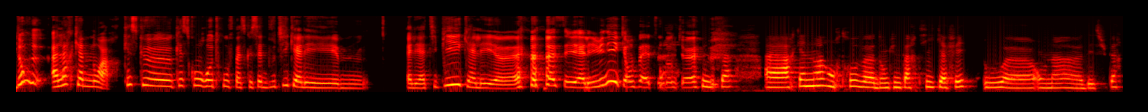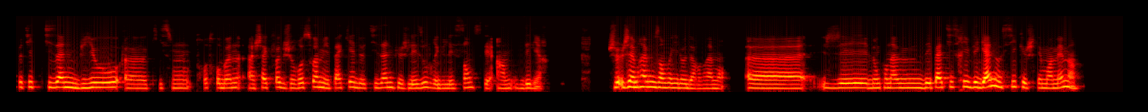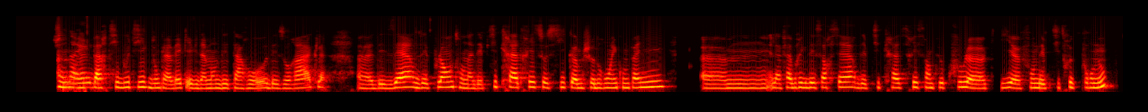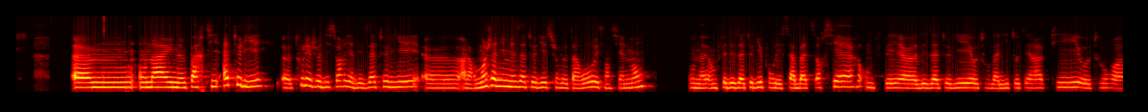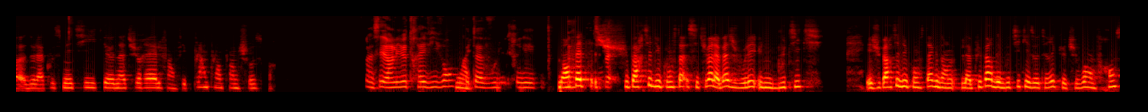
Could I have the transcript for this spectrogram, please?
donc à l'Arcane Noir, qu'est-ce que qu'est-ce qu'on retrouve? Parce que cette boutique, elle est, elle est atypique, elle est, elle est unique en fait, donc C'est ça. À Arcane Noir, on retrouve donc une partie café où on a des super petites tisanes bio qui sont trop trop bonnes. À chaque fois que je reçois mes paquets de tisanes, que je les ouvre et que je les sens, c'est un délire. J'aimerais vous envoyer l'odeur vraiment. donc on a des pâtisseries véganes aussi que je fais moi-même. On a une partie boutique, donc avec évidemment des tarots, des oracles, des herbes, des plantes. On a des petites créatrices aussi comme Chaudron et compagnie. Euh, la Fabrique des sorcières, des petites créatrices un peu cool euh, qui euh, font des petits trucs pour nous. on a une partie atelier. tous les jeudis soirs, il y a des ateliers. alors moi, j'anime les ateliers sur le tarot essentiellement. On, a, on, fait des ateliers pour les sabbats de sorcières, on fait des ateliers autour de la lithothérapie, autour de la cosmétique naturelle. Enfin, on fait plein, plein, plein de choses. Ah, c'est un lieu très vivant que tu as voulu créer. Bah, en fait, je suis partie du constat. Si tu vois, à la base, je voulais une boutique et je suis partie du constat que dans la plupart des boutiques ésotériques que tu vois en France,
